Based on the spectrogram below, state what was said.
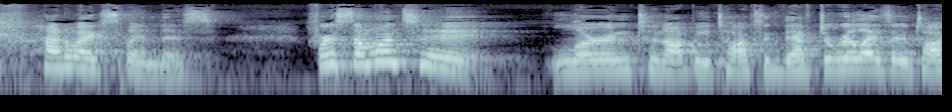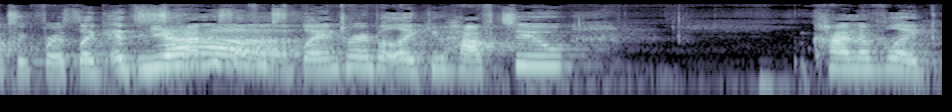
how do I explain this? For someone to learn to not be toxic, they have to realize they're toxic first. Like it's kind of self explanatory, but like you have to kind of like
